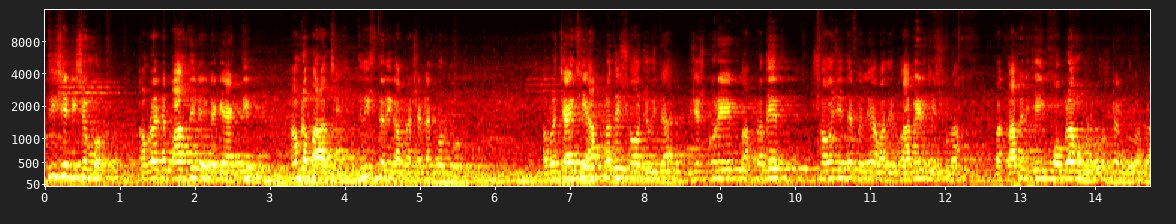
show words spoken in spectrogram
তিরিশে ডিসেম্বর, আমরা এটা পাঁচ দিনে এটাকে একদিন আমরা বাড়াচ্ছি। তিরিশ তারিখ আমরা সেটা করব। আমরা চাইছি আপনাদের সহযোগিতা, বিশেষ করে আপনাদের সহযোগিতা পেলে আমাদের ক্লাবের যে সুনাম বা ক্লাবের যেই প্রোগ্রামগুলো, অনুষ্ঠানগুলো আমরা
